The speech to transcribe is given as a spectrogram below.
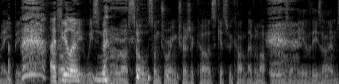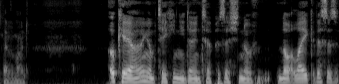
maybe. I feel oh, like wait, we spent all our souls on drawing treasure cards. Guess we can't level up and use any of these items. Never mind. Okay, I think I'm taking you down to a position of not like this is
